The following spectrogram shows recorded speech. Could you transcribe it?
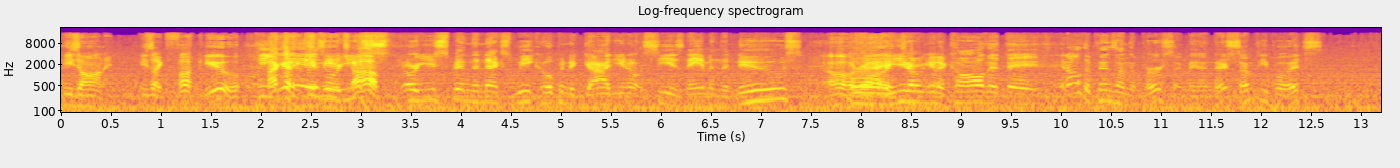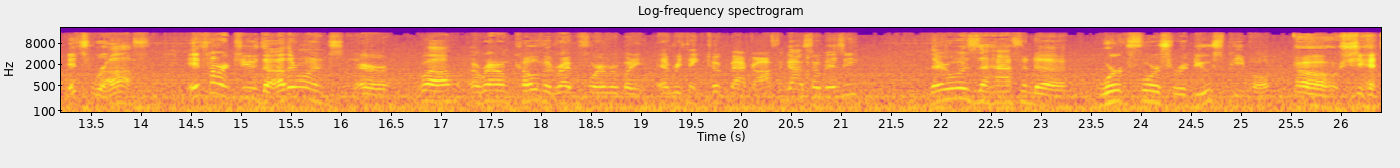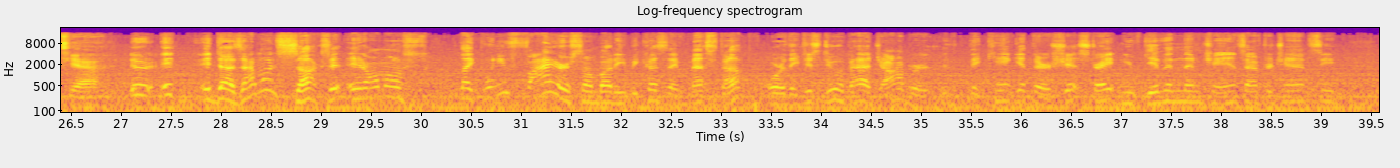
He's on it. He's like, "Fuck you! He I gotta is, give me or a you, job." or you spend the next week hoping to God you don't see his name in the news, Oh, or right. you don't get a call that they. It all depends on the person, man. There's some people it's it's rough. It's hard too. The other ones are well around COVID, right before everybody everything took back off and got so busy. There was the having to workforce reduce people. Oh shit! Yeah. Dude, it it does. That one sucks. It it almost like when you fire somebody because they messed up or they just do a bad job or they can't get their shit straight and you've given them chance after chance. See,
